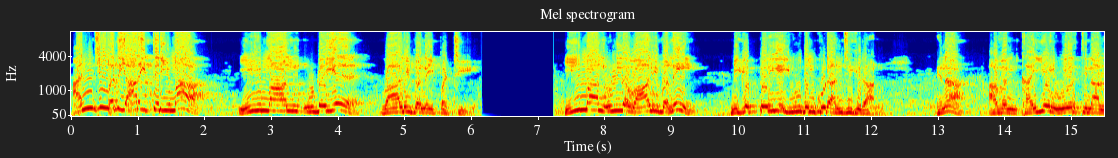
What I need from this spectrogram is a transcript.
அஞ்சுவது யாரை தெரியுமா? ஈமான் உடைய வாலிபனை பற்றி. ஈமான் உள்ள வாலிபனை மிகப்பெரிய யூதன் கூட அஞ்சுகிறான். ஏன்னா அவன் கையை உயர்த்தினால்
